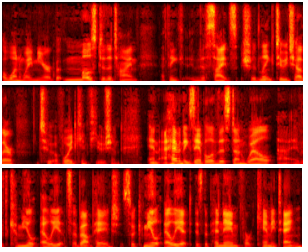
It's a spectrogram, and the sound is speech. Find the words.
a one-way mirror, but most of the time I think the sites should link to each other to avoid confusion. And I have an example of this done well uh, with Camille Elliott's About page. So Camille Elliott is the pen name for Camy Tang.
